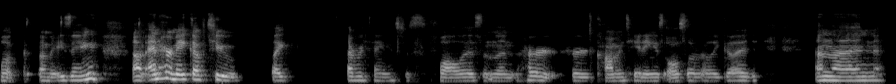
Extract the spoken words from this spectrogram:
look amazing. Um, and her makeup too. Like everything is just flawless. And then her her commentating is also really good. And then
